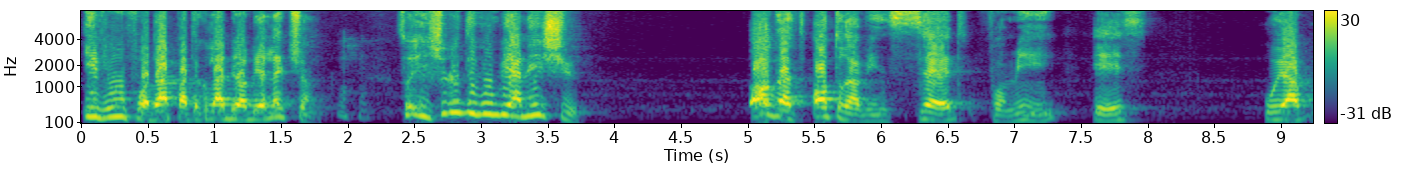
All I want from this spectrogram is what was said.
even for that particular day of the election. Mm -hmm. So it shouldn't even be an issue. All that ought to have been said for me is we have,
